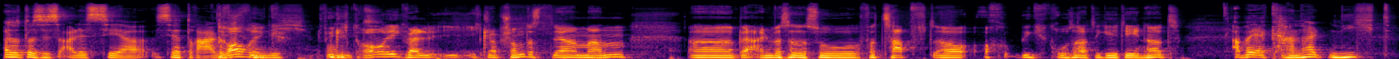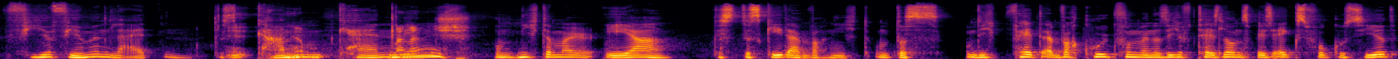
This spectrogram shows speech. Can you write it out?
Also das ist alles sehr, sehr tragisch, traurig, ich. Wirklich traurig, weil ich glaube schon, dass der Mann äh, bei allem, was er so verzapft, auch, auch wirklich großartige Ideen hat. Aber er kann halt nicht vier Firmen leiten. Das äh, kann ja. kein nein, Mensch nein. und nicht einmal er. Das, das geht einfach nicht. Und das, und ich hätte einfach cool gefunden, wenn er sich auf Tesla und SpaceX fokussiert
